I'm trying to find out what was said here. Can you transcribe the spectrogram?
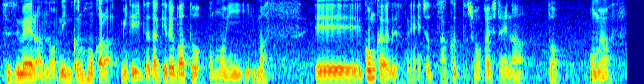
説明欄のリンクの方から見ていただければと思います、えー今回はですねちょっとサクッと紹介したいなと思います。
